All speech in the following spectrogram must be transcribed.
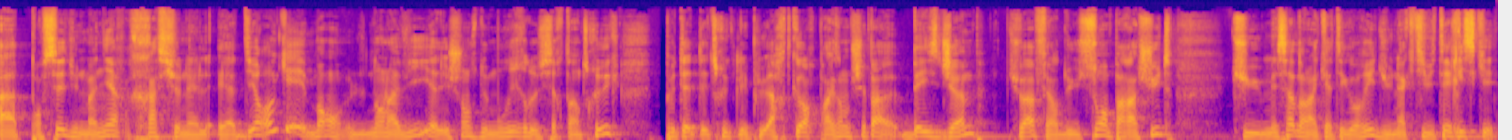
à penser d'une manière rationnelle et à dire ok bon dans la vie il y a des chances de mourir de certains trucs, peut-être des trucs les plus hardcore, par exemple je sais pas base jump, tu vois faire du saut en parachute, tu mets ça dans la catégorie d'une activité risquée.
